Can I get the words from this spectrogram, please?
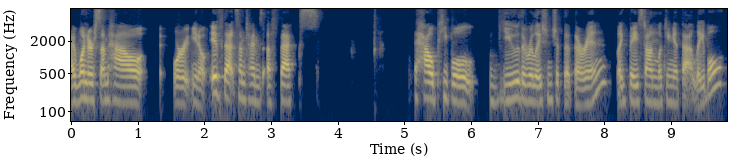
I wonder somehow, or you know, if that sometimes affects how people view the relationship that they're in, like based on looking at that label.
